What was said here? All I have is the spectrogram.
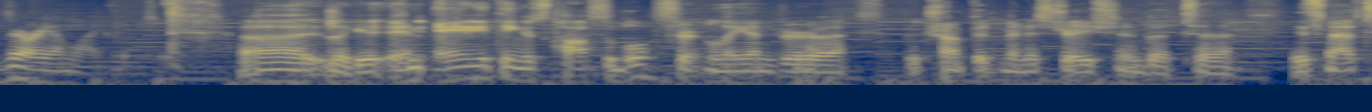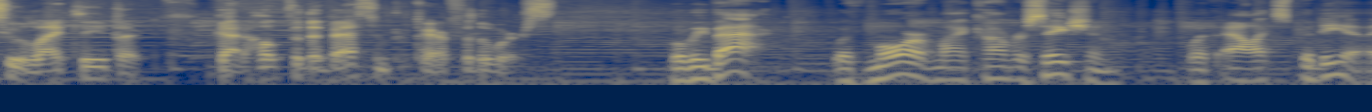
very unlikely to. Uh, like and anything is possible, certainly under uh, the Trump administration, but uh, it's not too likely. But got to hope for the best and prepare for the worst. We'll be back with more of my conversation with Alex Padilla.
